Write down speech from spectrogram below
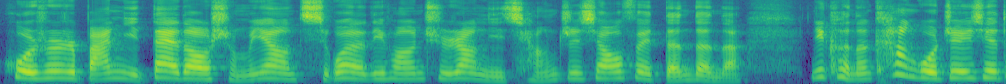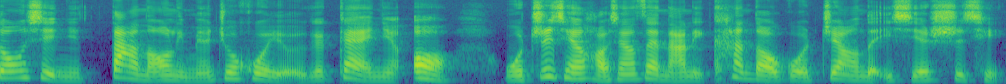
或者说是把你带到什么样奇怪的地方去，让你强制消费等等的。你可能看过这些东西，你大脑里面就会有一个概念：哦，我之前好像在哪里看到过这样的一些事情。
